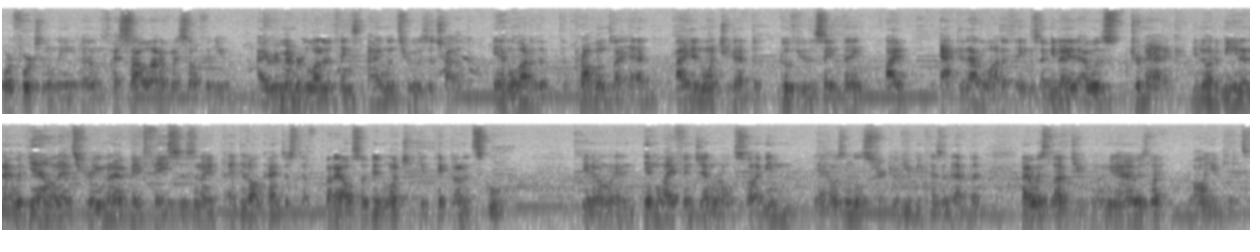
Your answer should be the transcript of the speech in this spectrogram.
or fortunately, um, I saw a lot of myself in you. I remembered a lot of the things I went through as a child, and a lot of the, the problems I had. I didn't want you to have to go through the same thing. I acted out a lot of things. I mean, I, I was dramatic, you know what I mean? And I would yell and I'd scream and I would make faces and I, I did all kinds of stuff. But I also didn't want you to get picked on at school, you know, and in life in general. So, I mean, yeah, I was a little strict with you because of that, but I always loved you. I mean, I always loved all you kids.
